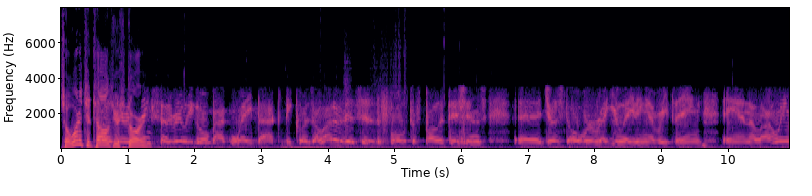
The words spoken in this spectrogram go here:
So why don't you tell Well, us your story? Things that really go back way back because a lot of this is the fault of politicians uh, just over-regulating everything and allowing,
